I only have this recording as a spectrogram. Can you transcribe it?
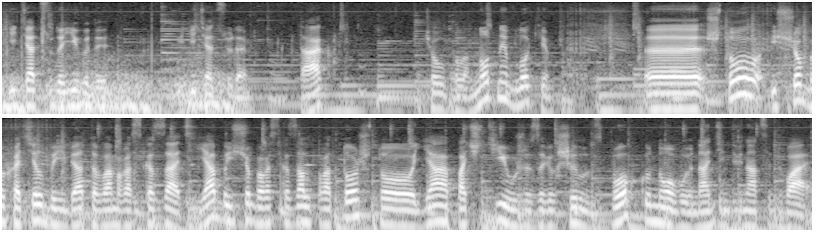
Идите отсюда, ягоды. Идите отсюда. Так. Что выпало? Нотные блоки. Э, что еще бы хотел бы, ребята, вам рассказать? Я бы еще бы рассказал про то, что я почти уже завершил сборку новую на 1.12.2.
